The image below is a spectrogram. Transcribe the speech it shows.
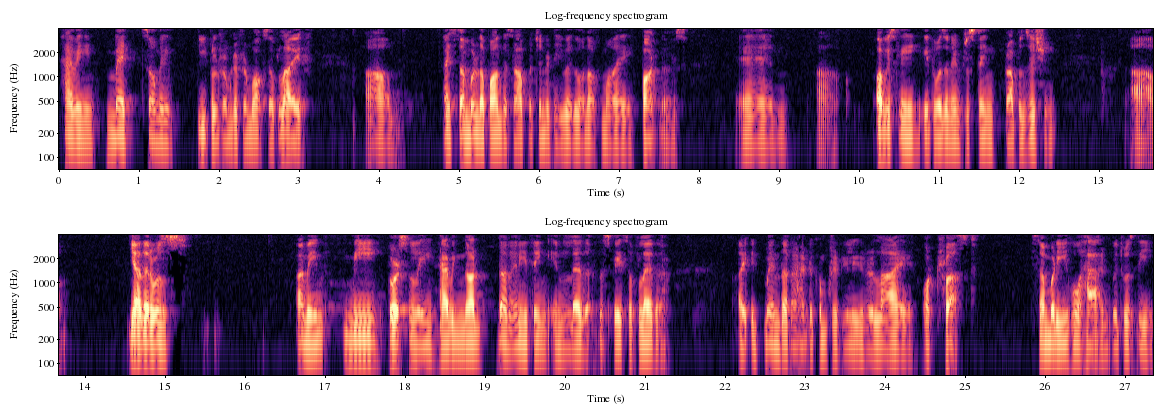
having met so many people from different walks of life, um, I stumbled upon this opportunity with one of my partners, and uh, obviously it was an interesting proposition. Um, yeah, there was. I mean, me personally, having not done anything in leather, the space of leather, I, it meant that I had to completely rely or trust somebody who had, which was the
